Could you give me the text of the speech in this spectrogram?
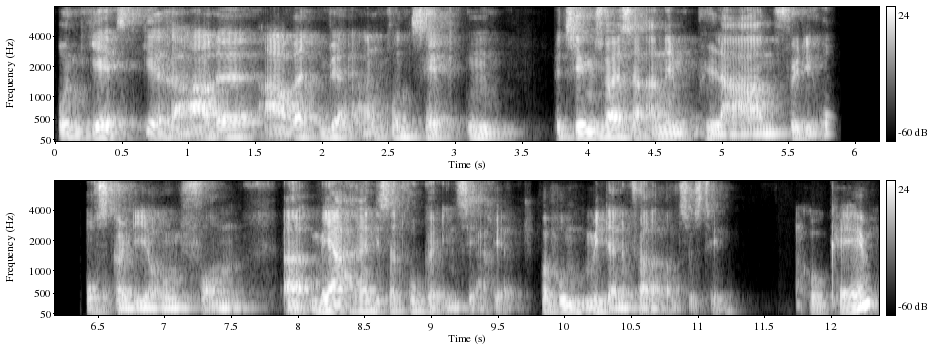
Und jetzt gerade arbeiten wir an Konzepten beziehungsweise an dem Plan für die Hochskalierung von äh, mehreren dieser Drucker in Serie, verbunden mit einem Förderbandsystem. Okay.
